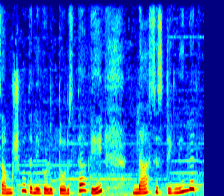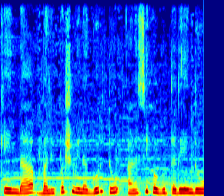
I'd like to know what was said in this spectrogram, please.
ಸಂಶೋಧನೆಗಳು ತೋರಿಸ್ತಾವೆ ನಾಸಿಸ್ಟಿಕ್ ನಿಂದನಿಕೆಯಿಂದ ಬಲಿಪಶುವಿನ ಗುರುತು ಅಳಸಿ ಹೋಗುತ್ತದೆ ಎಂದು.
